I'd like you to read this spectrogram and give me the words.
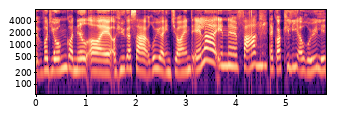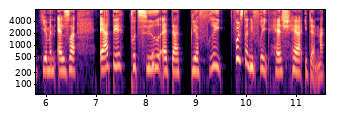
øh, hvor de unge går ned og, øh, og hygger sig, ryger en joint, eller en øh, far, der godt kan lide at ryge lidt. Jamen altså, er det på tide, at der bliver fri fuldstændig fri hash her i Danmark.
